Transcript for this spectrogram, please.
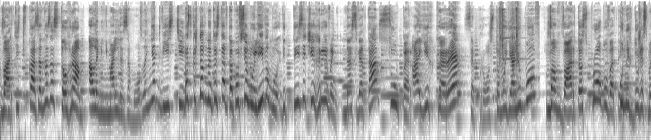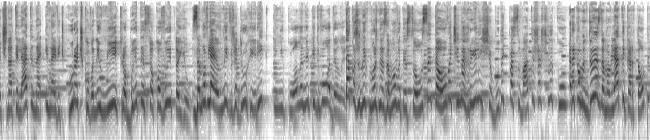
Вартість вказана за 100 грам, але мінімальне замовлення 200. Безкоштовна доставка по всьому лівому від 1000 гривень. На свята супер. А їх каре це просто моя любов. Вам варто спробувати. У них дуже смачна телятина, і навіть курочку вони вміють робити соковитою. Замовляю в них вже другий рік і ніколи не підводили. Також у них можна замовити соуси та овочі на грилі, що будуть пасувати шашлику. Рекомендую замовляти картоплю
